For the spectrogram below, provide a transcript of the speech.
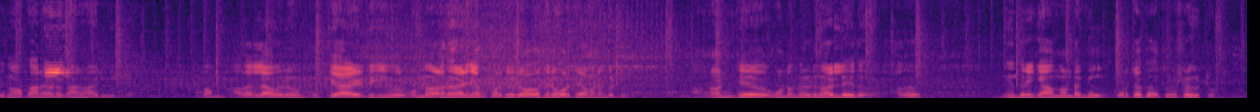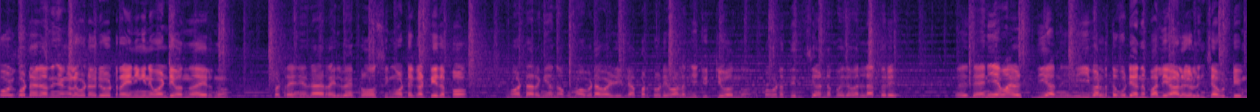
ഇത് നോക്കാനോ എടുക്കാനോ ആരുമില്ല. അപ്പം അതെല്ലാം ഒരു വൃത്തിയായിട്ട് കൊണ്ടു നടന്നു കഴിഞ്ഞാൽ കുറച്ച് രോഗത്തിന് കുറച്ച് ശമനം കിട്ടും. ചെയ്ത് കൊണ്ടുവന്ന് ഇടുന്നതല്ലേ ഇത്. അത് നിയന്ത്രിക്കാമെന്നുണ്ടെങ്കിൽ കുറച്ചൊക്കെ സുരക്ഷ കിട്ടും. കോഴിക്കോട്ടായിരുന്നു ഞങ്ങളിവിടെ ഒരു ട്രെയിനിങ്ങിന് വേണ്ടി വന്നതായിരുന്നു. അപ്പോൾ ട്രെയിനിന്റെ റെയിൽവേ ക്രോസിങ്ങോട്ട് കട്ട് ചെയ്തപ്പോൾ ഇങ്ങോട്ട് ഇറങ്ങി നോക്കുമ്പോൾ ഇവിടെ വഴിയില്ല അപ്പുറത്തൂടി വളഞ്ഞ് ചുറ്റി വന്നു. അപ്പോൾ ഇവിടെ തിരിച്ചു കണ്ടപ്പോൾ ഇത് വല്ലാത്തൊരു ദയനീയമായ ഒരു സ്ഥിതിയാണ്. ഈ വെള്ളത്തിൽ കൂടിയാണ് പല ആളുകളും ചവിട്ടിയും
